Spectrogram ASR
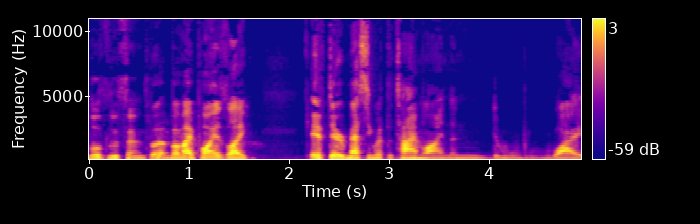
those loose ends. But but my point is like, if they're messing with the timeline, then why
